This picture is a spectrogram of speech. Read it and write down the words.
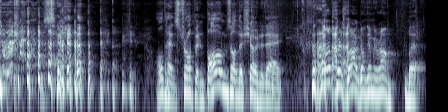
Old heads dropping bombs on the show today. I love Chris Rock. Don't get me wrong, but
